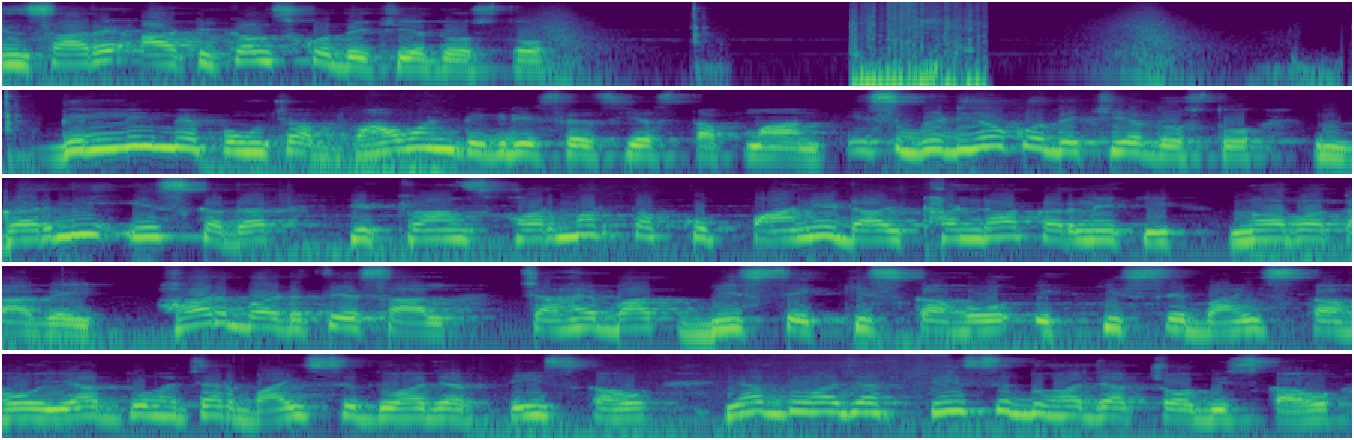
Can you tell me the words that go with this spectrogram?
इन सारे आर्टिकल्स को देखिए दोस्तों। दिल्ली में पहुँचा बावन डिग्री सेल्सियस तापमान। इस वीडियो को देखिए दोस्तों। गर्मी इस कदर कि ट्रांसफार्मर तक को पानी डाल ठंडा करने की नौबत आ गई। हर बढ़ते साल, चाहे बात 20 से 21 का हो 21 से 22 का हो, या 2022 से 2023 का हो, या 2023 से 2024 का हो,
